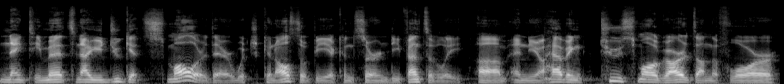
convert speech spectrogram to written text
19 minutes. Now you do get smaller there, which can also be a concern defensively. Um, and you know having two small guards on the floor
